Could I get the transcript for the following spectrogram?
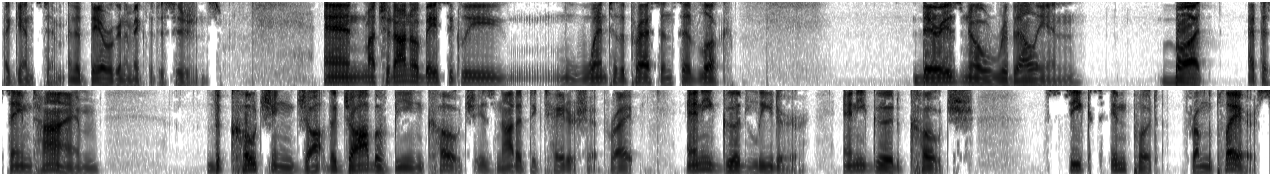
against him, and that they were going to make the decisions. And Mascherano basically went to the press and said, "Look, there is no rebellion, but at the same time." The coaching job, the job of being coach is not a dictatorship, right? Any good leader, any good coach seeks input from the players.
